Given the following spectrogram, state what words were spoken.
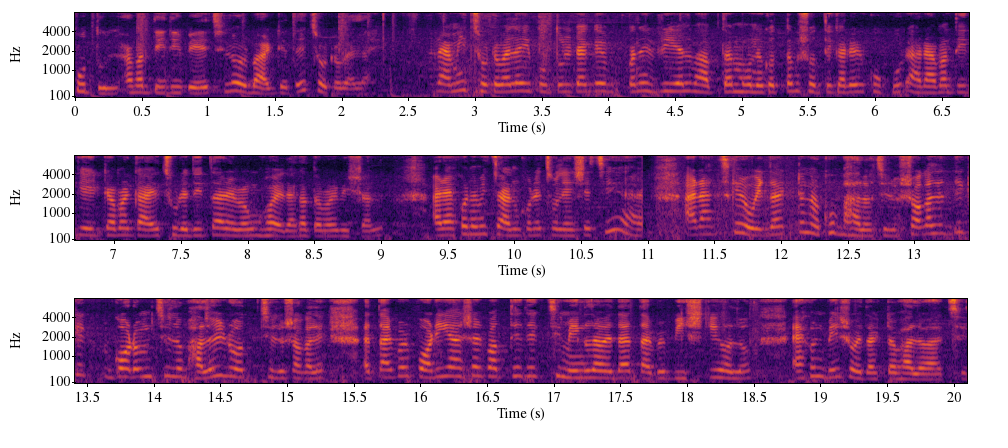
পুতুল, আমার দিদি পেয়েছিল ওর বার্থডেতে ছোটোবেলায়। আর আমি ছোটোবেলায় এই পুতুলটাকে মানে রিয়েল ভাবতাম, মনে করতাম সত্যিকারের কুকুর। আর আমার দিদি এইটা আমার গায়ে ছুড়ে দিত আর এবং ভয় দেখাতো আমার বিশাল। আর এখন আমি চান করে চলে এসেছি। আর- আজকের ওয়েদারটা না খুব ভালো ছিল। সকালের দিকে গরম ছিল, ভালোই রোদ ছিল সকালে। আর তারপর পরেই আসার পথে দেখছি মেঘলা ওয়েদার তারপর বৃষ্টি হলো। এখন বেশ ওয়েদারটা ভালো আছে।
